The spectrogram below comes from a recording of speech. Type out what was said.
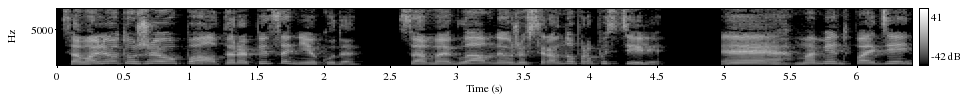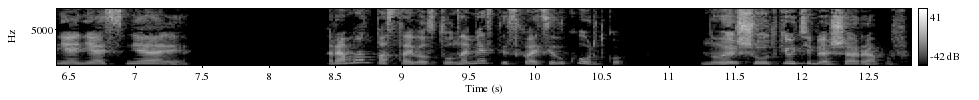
«Самолет уже упал, торопиться некуда. Самое главное уже все равно пропустили. Эх, момент падения не отсняли». Роман поставил стул на место и схватил куртку. «Ну и шутки у тебя, Шарапов»,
